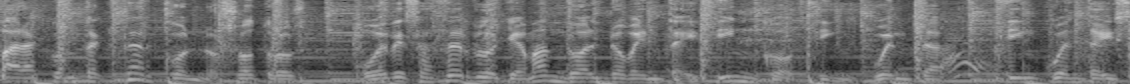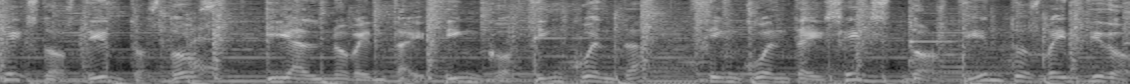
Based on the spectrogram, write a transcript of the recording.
Para contactar con nosotros puedes hacerlo llamando al 95 50 56 202 y al 95 50 56 222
